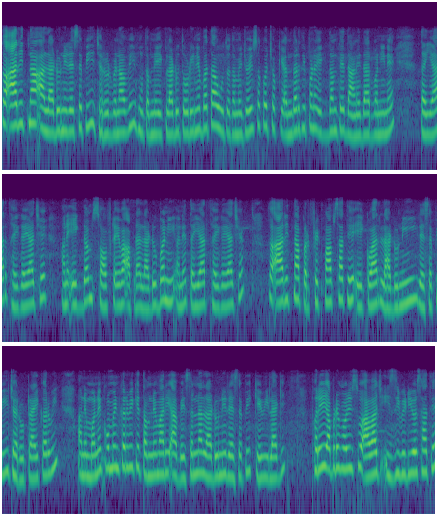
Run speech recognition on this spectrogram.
તો આ રીતના આ લાડુની રેસીપી જરૂર બનાવવી. હું તમને એક લાડુ તોડીને બતાવું. તો તમે જોઈ શકો છો કે અંદરથી પણ એકદમ તે દાણેદાર બનીને તૈયાર થઈ ગયા છે અને એકદમ સોફ્ટ એવા આપણા લાડુ બની અને તૈયાર થઈ ગયા છે. તો આ રીતના પરફેક્ટ માપ સાથે એકવાર લાડુની રેસીપી જરૂર ટ્રાય કરવી અને મને કોમેન્ટ કરવી કે તમને મારી આ બેસનના લાડુની રેસીપી કેવી લાગી. ફરી આપણે મળીશું આવા જ ઇઝી વીડિયો સાથે.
